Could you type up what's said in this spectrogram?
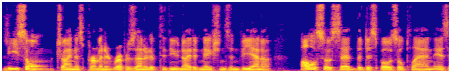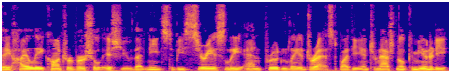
Li Song, China's permanent representative to the United Nations in Vienna, also said the disposal plan is a highly controversial issue that needs to be seriously and prudently addressed by the international community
